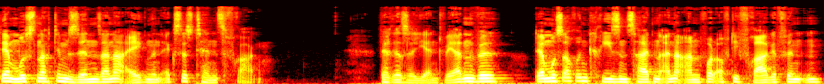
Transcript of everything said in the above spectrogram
der muss nach dem Sinn seiner eigenen Existenz fragen. Wer resilient werden will, der muss auch in Krisenzeiten eine Antwort auf die Frage finden,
